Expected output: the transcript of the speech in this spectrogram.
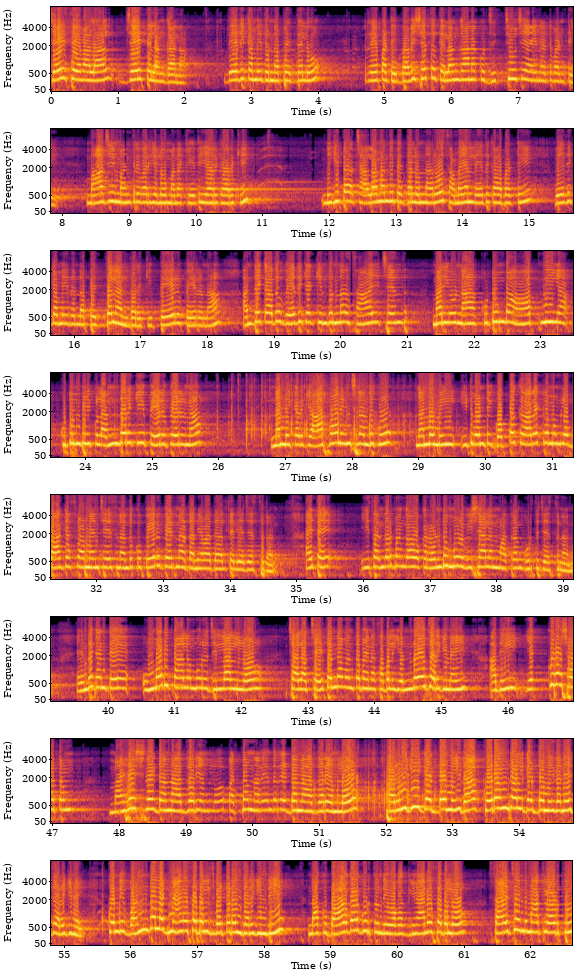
జై సేవాలాల్ జై తెలంగాణ. వేదిక మీద ఉన్న పెద్దలు రేపటి భవిష్యత్తు తెలంగాణకు దిక్చూచి అయినటువంటి మాజీ మంత్రివర్యులు మన కేటీఆర్ గారికి. మిగతా చాలామంది పెద్దలు ఉన్నారు సమయం లేదు కాబట్టి వేదిక మీద ఉన్న పెద్దలందరికీ పేరు పేరున అంతేకాదు వేదిక కిందున్న సాయి చంద్ మరియు నా కుటుంబ ఆత్మీయ కుటుంబీకులందరికీ పేరు పేరున నన్ను ఇక్కడికి ఆహ్వానించినందుకు నన్ను మీ ఇటువంటి గొప్ప కార్యక్రమంలో భాగస్వామ్యం చేసినందుకు పేరు పేరున ధన్యవాదాలు తెలియజేస్తున్నాను. అయితే ఈ సందర్భంగా ఒక రెండు మూడు విషయాలను మాత్రం గుర్తు చేస్తున్నాను. ఎందుకంటే ఉమ్మడి పాలమూరు జిల్లాల్లో చాలా చైతన్యవంతమైన సభలు ఎన్నో జరిగినాయి. అది ఎక్కువ శాతం మహేష్ రెడ్డి అన్న ఆధ్వర్యంలో పట్నం నరేందర్ రెడ్డి అన్న ఆధ్వర్యంలో పరిగి గడ్డ మీద కొడంగల్ గడ్డ మీదనే జరిగినాయి. కొన్ని వందల జ్ఞాన సభలు పెట్టడం జరిగింది. నాకు బాగా గుర్తుంది ఒక జ్ఞానసభలో సాయిచంద్ మాట్లాడుతూ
